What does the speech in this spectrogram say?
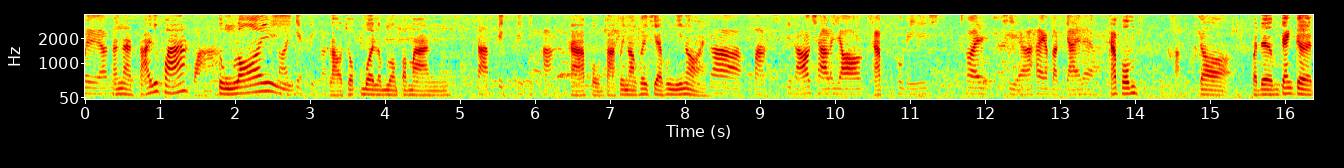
มือครับ ถนัดซ้ายหรือขวาขวา สูงร้อย170ครับเราชกมวยรวมๆประมาณ 30 40 ครั้ง ครับผมฝากพี่น้องเพื่อเชียร์พรุ่งนี้หน่อย ก็ฝากพี่น้องชาวระยองครับพวกนี้ช่วยเชียร์ให้กำลังใจด้วยครับครับผม ครับก็ประเดิมแจ้งเกิด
